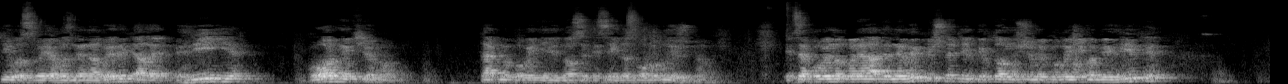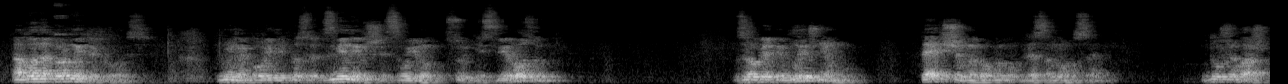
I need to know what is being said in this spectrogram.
тіло своє возненавидить, але гріє, кормить його. Так ми повинні відноситися і до свого ближнього. І це повинно полягати не виключно тільки в тому, що ми повинні обігріти або накормити когось. Ні, ми повинні просто, змінивши свою сутність, свій розум, зробити ближньому те, що ми робимо для самого себе. Дуже важко.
